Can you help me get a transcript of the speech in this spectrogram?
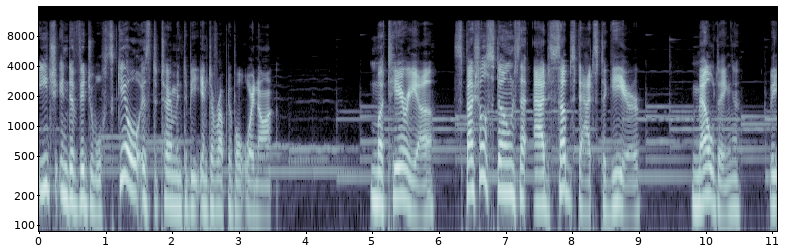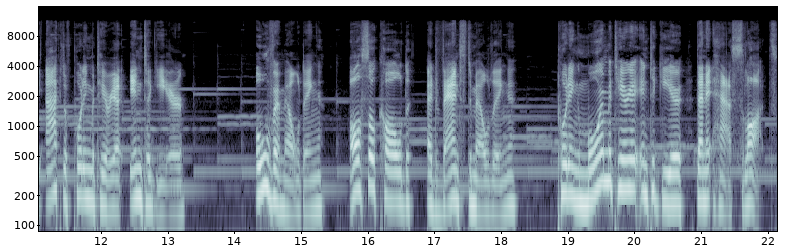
each individual skill is determined to be interruptible or not. Materia. Special stones that add substats to gear. Melding. The act of putting materia into gear. Overmelding. Also called advanced melding. Putting more materia into gear than it has slots.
